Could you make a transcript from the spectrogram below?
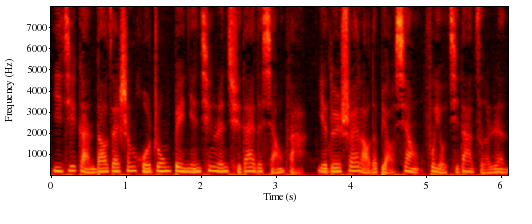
以及感到在生活中被年轻人取代的想法，也对衰老的表象负有极大责任。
